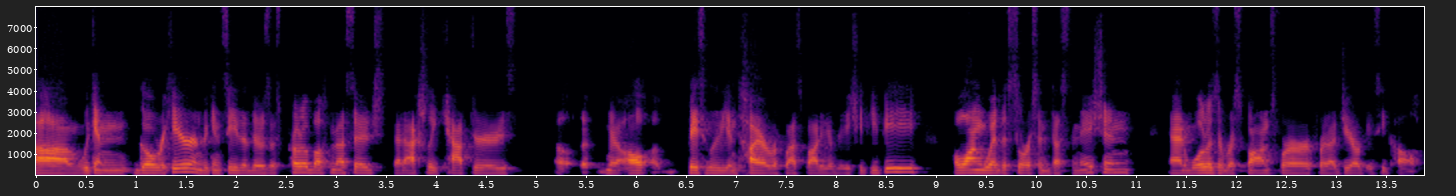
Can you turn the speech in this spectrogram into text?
um, we can go over here and we can see that there's this protobuf message that actually captures uh, uh you know, all, basically the entire request body of the HTTP, along with the source and destination, and what was the response for, for that gRPC call.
